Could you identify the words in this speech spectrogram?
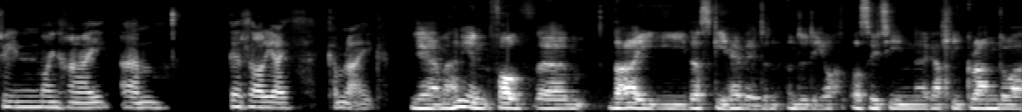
dwi, mwynhau um, gerddoriaeth Cymraeg. Ie, yeah, mae hynny yn ffordd um, dda i ddysgu hefyd, yn, yn dydy, os, wyt ti'n gallu gwrando, a,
